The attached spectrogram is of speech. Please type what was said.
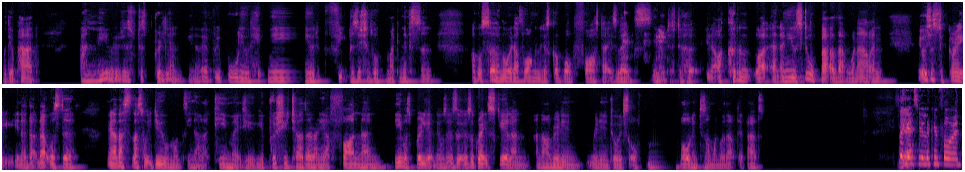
with your pad. And he was just, just brilliant, you know. Every ball he would hit me, he would feet positions were magnificent. I got so annoyed. I thought I'm going to just go bowl fast at his legs, you know, just to hurt. You know, I couldn't like, and, and he was still battle that one out, and it was just a great, you know, that that was the, you know, that's that's what you do amongst, you know, like teammates. You you push each other and you have fun, and he was brilliant. It was it was a, it was a great skill, and and I really really enjoyed sort of bowling to someone without their pads. So yeah. I guess you're looking forward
